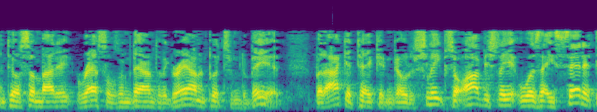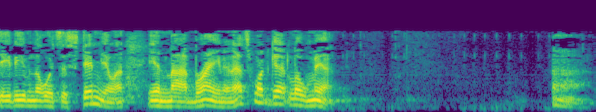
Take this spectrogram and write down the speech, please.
until somebody wrestles them down to the ground and puts them to bed. But I could take it and go to sleep. So obviously it was a sedative even though it's a stimulant in my brain. And that's what Gitlow meant. Uh.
